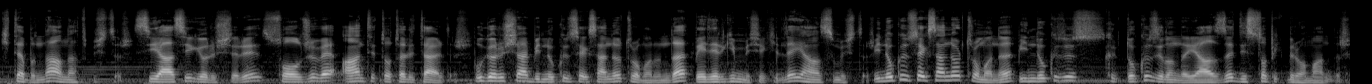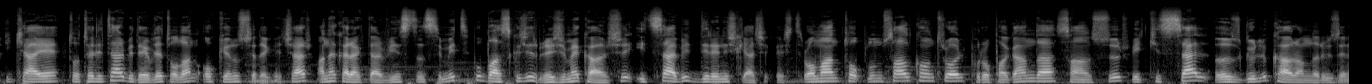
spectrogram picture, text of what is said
kitabında anlatmıştır. Siyasi görüşleri solcu ve anti-totaliterdir. Bu görüşler 1984 romanında belirgin bir şekilde yansımıştır. 1984 romanı 1949 yılında yazdığı distopik bir romandır. Hikaye totaliter bir devlet olan Okyanusya'da geçer. Ana karakter Winston Smith bu baskıcı rejime karşı içsel bir direniş gerçekleştirir. Roman toplumsal kontrol, propaganda, sansür ve kişisel özgürlük kavramları üzerine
